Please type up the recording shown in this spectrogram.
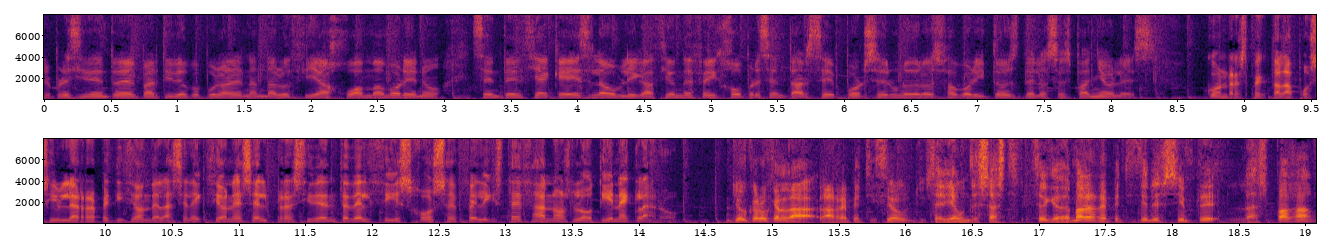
El presidente del Partido Popular en Andalucía, Juanma Moreno, sentencia que es la obligación de Feijóo presentarse por ser uno de los favoritos de los españoles. Con respecto a la posible repetición de las elecciones, el presidente del CIS, José Félix Tezanos, lo tiene claro. Yo creo que la, repetición sería un desastre. que además las repeticiones siempre las pagan,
